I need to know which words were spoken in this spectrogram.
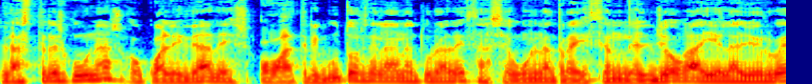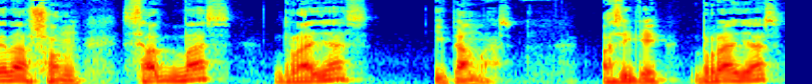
Las tres gunas o cualidades o atributos de la naturaleza según la tradición del yoga y el ayurveda son sattvas, rayas y tamas. Así que rayas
